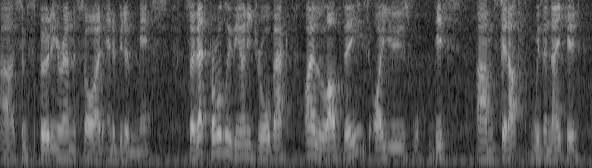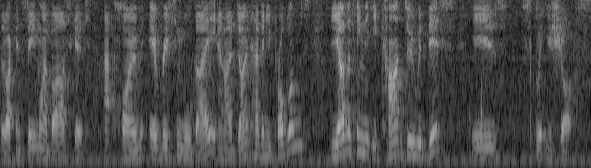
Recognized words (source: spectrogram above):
uh, some spurting around the side and a bit of mess. So that's probably the only drawback. I love these. I use this um, setup with a naked that I can see my basket at home every single day and I don't have any problems. The other thing that you can't do with this is split your shots.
